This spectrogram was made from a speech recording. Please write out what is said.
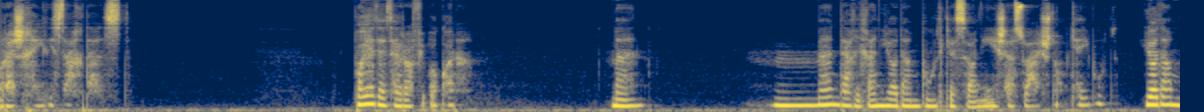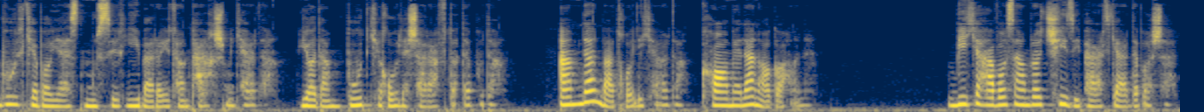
تصورش خیلی سخت است. باید اعترافی بکنم. من من دقیقا یادم بود که ثانیه 68 کی بود. یادم بود که بایست موسیقی برایتان پخش می کردم. یادم بود که قول شرف داده بودم. عمدن بدقولی کردم. کاملا آگاهانه. بی که حواسم را چیزی پرت کرده باشد.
